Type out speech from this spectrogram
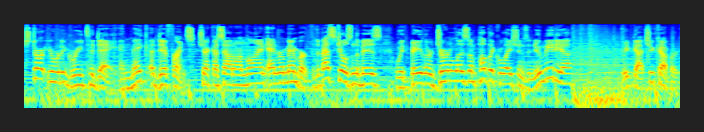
Start your degree today and make a difference. Check us out online and remember, for the best skills in the biz, with Baylor Journalism, Public Relations, and New Media, we've got you covered.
